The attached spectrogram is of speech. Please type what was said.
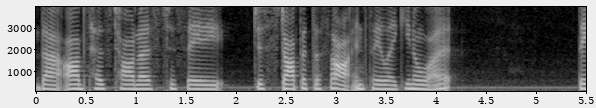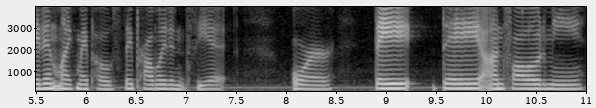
that Aubs has taught us to say just stop at the thought and say like, you know what? They didn't like my post. They probably didn't see it. Or they they unfollowed me.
